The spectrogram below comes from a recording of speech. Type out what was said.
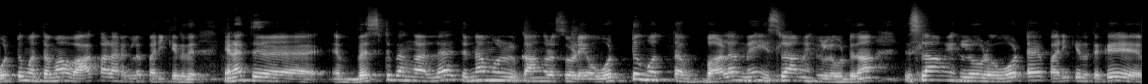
ஒட்டுமொத்தமாக வாக்காளர்களை பறிக்கிறது. ஏன்னா வெஸ்ட் பெங்காலில் திரிணாமுல் காங்கிரஸோடைய ஒட்டுமொத்த பலமே இஸ்லாமியர்கள் ஓட்டு தான் இஸ்லாமியர்களோட ஓட்டை பறிக்கிறதுக்கு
